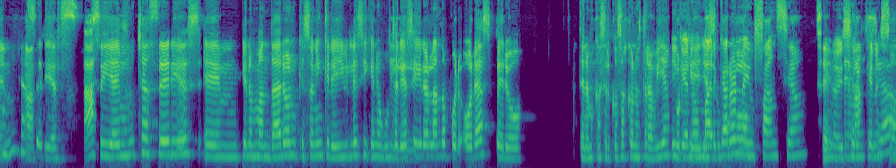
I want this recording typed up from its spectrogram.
resumen, muchas ah. series. Ah. Sí, hay muchas series em, que nos mandaron que son increíbles y que nos gustaría Sí. seguir hablando por horas, pero tenemos que hacer cosas con nuestras vidas Y porque que nos marcaron la como- infancia Sí. y nos hicieron Demasiado.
